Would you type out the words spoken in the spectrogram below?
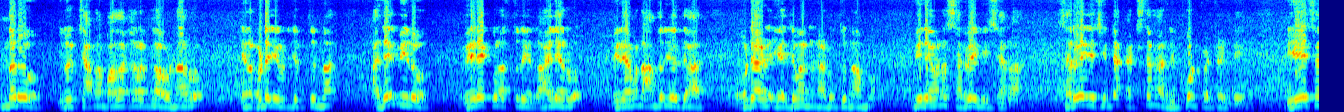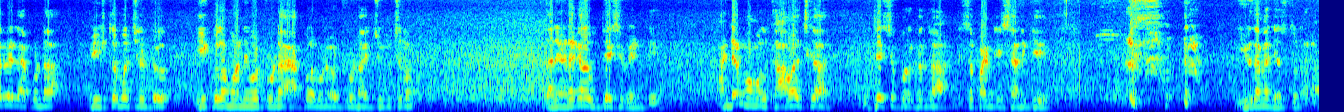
అందరూ ఈరోజు చాలా బాధాకరంగా ఉన్నారు. నేను ఒకటే చెప్తున్నా. అదే మీరు వేరే కులస్తులు రాయలేరు. మీరేమైనా ఆంధ్రజ్యోతి ఒకటే యజమాని అడుగుతున్నాము. మీరేమైనా సర్వే చేశారా? సర్వే చేసింటే ఖచ్చితంగా రిపోర్ట్ పెట్టండి. ఏ సర్వే లేకుండా మీ ఇష్టం వచ్చినట్టు ఈ కులం అని ఓట్లు ఆ కులం అని ఓట్లు చూపించడం దాని వెనకాల ఉద్దేశం ఏంటి? అంటే మమ్మల్ని కావాల్సిగా ఉద్దేశపూర్వకంగా డిసప్పాయింట్ చేయడానికి ఈ విధంగా చేస్తున్నారా?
